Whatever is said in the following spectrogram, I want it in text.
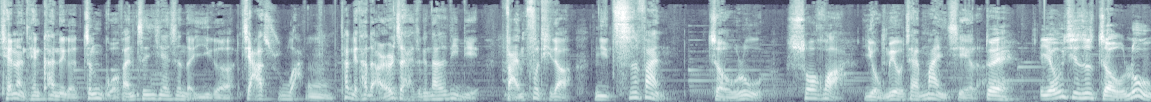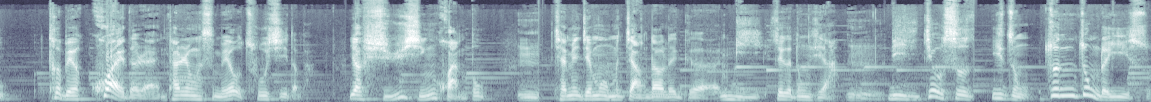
前两天看那个曾国藩曾先生的一个家书啊，嗯，他给他的儿子还是跟他的弟弟反复提到，你吃饭、走路、说话有没有再慢些了？对，尤其是走路特别快的人，他认为是没有出息的嘛，要徐行缓步。嗯，前面节目我们讲到那个礼这个东西啊，嗯，礼就是一种尊重的艺术、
